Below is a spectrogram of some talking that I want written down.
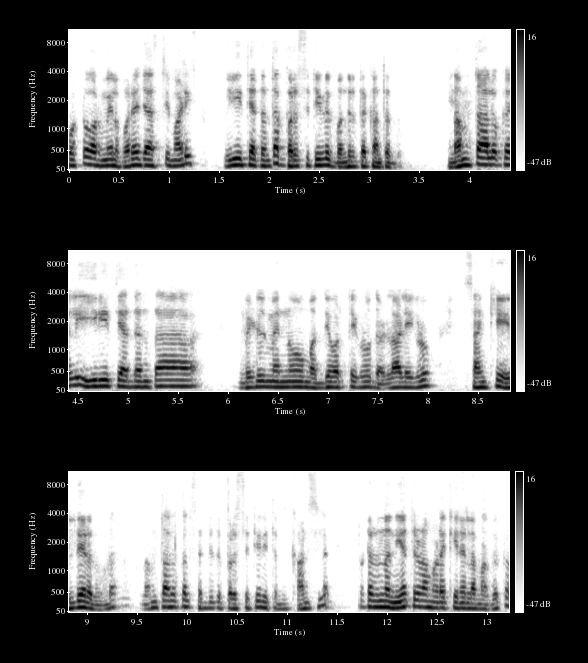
ಕೊಟ್ಟು ಅವ್ರ ಮೇಲೆ ಹೊರೆ ಜಾಸ್ತಿ ಮಾಡಿ ಈ ರೀತಿಯಾದಂತ ಪರಿಸ್ಥಿತಿಗಳು ಬಂದಿರತಕ್ಕಂಥದ್ದು. ನಮ್ಮ ತಾಲೂಕಲ್ಲಿ ಈ ರೀತಿಯಾದಂತ ಮಿಡಲ್ ಮೆನ್ನು, ಮಧ್ಯವರ್ತಿಗಳು, ದಳ್ಳಾಳಿಗಳು ಸಂಖ್ಯೆ ಇಲ್ಲದೆ ಇರೋದ್ರಿಂದ ನಮ್ಮ ತಾಲೂಕಲ್ಲಿ ಸದ್ಯದ ಪರಿಸ್ಥಿತಿ ಕಾಣಿಸಿಲ್ಲ. ಬಟ್ ಅದನ್ನ ನಿಯಂತ್ರಣ ಮಾಡಕ್ಕೆ ಏನೆಲ್ಲ ಮಾಡಬೇಕು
